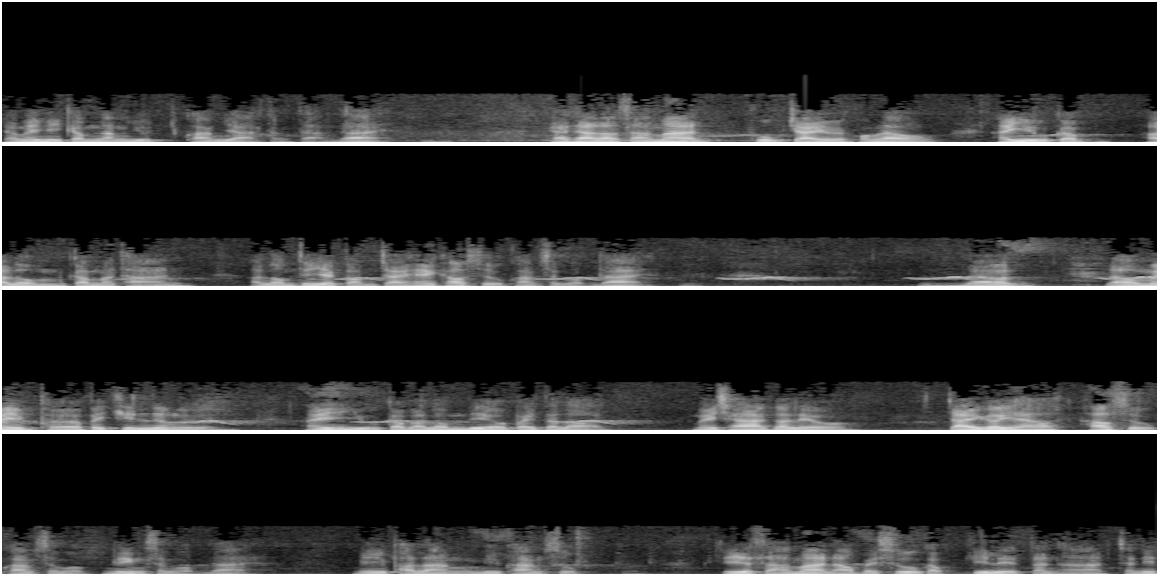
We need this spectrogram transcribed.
จะไม่มีกำลังหยุดความอยากต่างๆได้ แต่ถ้าเราสามารถผูกใจของเราให้อยู่กับอารมณ์กรรมฐาน อารมณ์ที่จะกล่อมใจให้เข้าสู่ความสงบได้ แล้ว เราไม่เผลอไปคิดเรื่องอื่น ให้อยู่กับอารมณ์เดียวไปตลอด ไม่ช้าก็เร็ว ใจก็จะเข้าสู่ความสงบนิ่งสงบได้ มีพลังมีความสุข ที่จะสามารถเอาไปสู้กับกิเลสตัณหาชนิด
